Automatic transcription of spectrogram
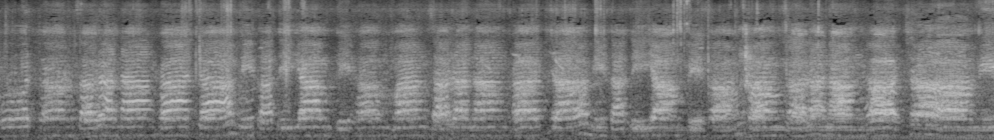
พุทธังสารนังคาจามิปฏิยังปิธรรมังสารนังคาจามิตติยังปิสังฆังสารนังคาจามิ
